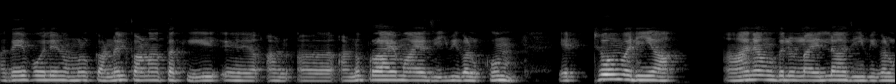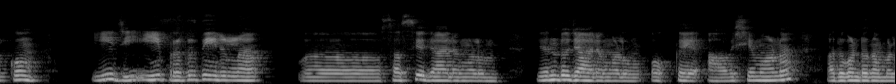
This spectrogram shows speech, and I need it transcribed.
അതേപോലെ നമ്മൾ കണ്ണിൽ കാണാത്ത കീ അണുപ്രായമായ ജീവികൾക്കും ഏറ്റവും വലിയ ആന മുതലുള്ള എല്ലാ ജീവികൾക്കും ഈ ജീ ഈ പ്രകൃതിയിലുള്ള സസ്യജാലങ്ങളും ജന്തുജാലങ്ങളും ഒക്കെ ആവശ്യമാണ്. അതുകൊണ്ട് നമ്മൾ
